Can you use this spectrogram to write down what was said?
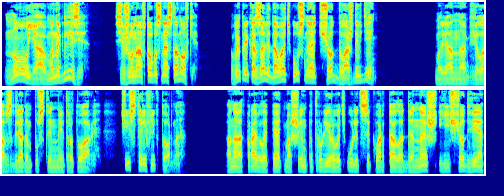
«Ну, я в Монеглизе. Сижу на автобусной остановке. Вы приказали давать устный отчет дважды в день. Марианна обвела взглядом пустынные тротуары, чисто рефлекторно. Она отправила пять машин патрулировать улицы квартала Денеш и еще две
